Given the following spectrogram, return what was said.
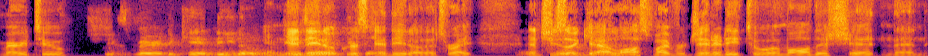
married to? She's married to Candido. Candido. Candido, Chris Candido. That's right. And she's Poor like, "Yeah, I lost my virginity to him, all this shit." And then,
